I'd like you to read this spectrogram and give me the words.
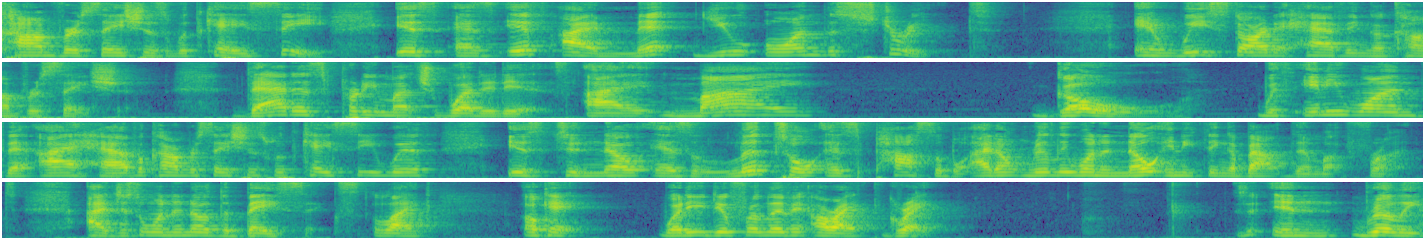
conversations with KC. It's as if I met you on the street and we started having a conversation. That is pretty much what it is. I my goal with anyone that I have a conversations with KC with is to know as little as possible. I don't really want to know anything about them up front. I just want to know the basics. Like, okay, what do you do for a living? All right, great and really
